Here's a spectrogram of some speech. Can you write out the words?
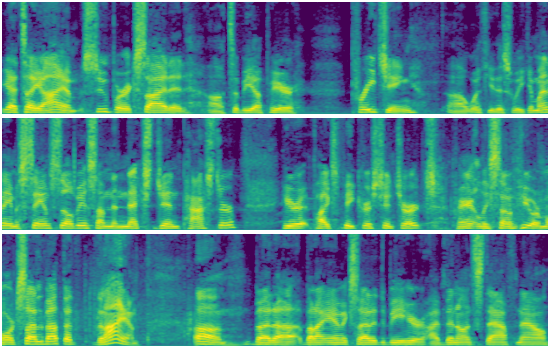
I got to tell you, I am super excited uh, to be up here preaching uh, with you this week. And my name is Sam Silvius. I'm the next gen pastor here at Pikes Peak Christian Church. Apparently, some of you are more excited about that than I am. Um, but, uh, but I am excited to be here. I've been on staff now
